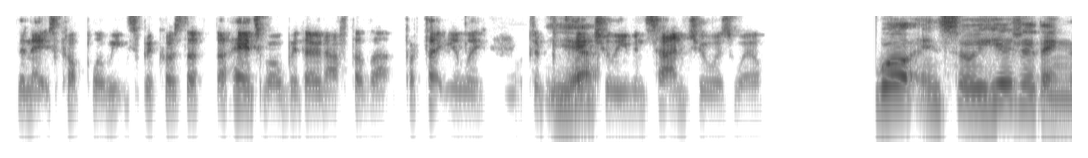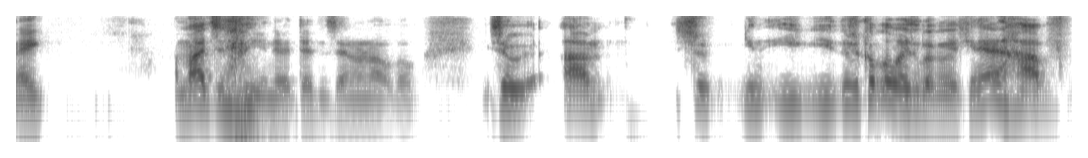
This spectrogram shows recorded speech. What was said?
the next couple of weeks because their, their heads will be down after that, particularly potentially yeah. even Sancho as well. Well, and so here's the thing, like imagine you know it didn't say Ronaldo. So um, so you, you, you, there's a couple of ways of looking at it. You to have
